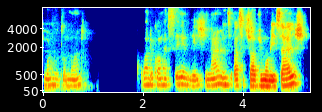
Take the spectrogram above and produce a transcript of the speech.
Bonjour tout le monde. Avant de commencer, Régina, je ne sais pas si tu as vu mon message.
